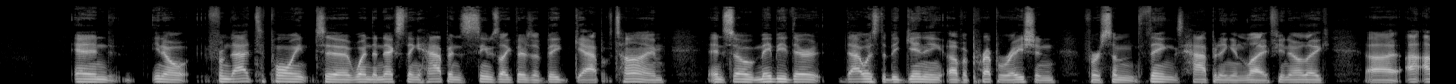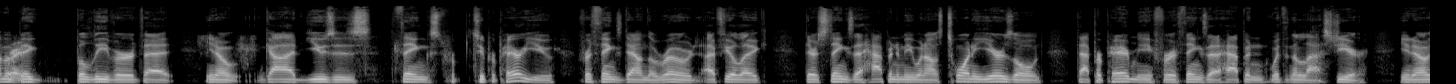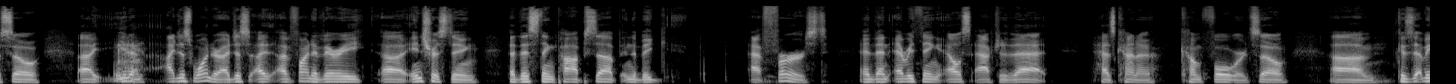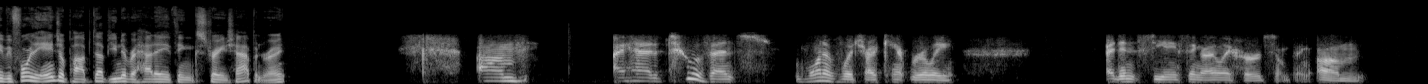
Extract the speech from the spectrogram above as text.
and you know, from that to point to when the next thing happens seems like there's a big gap of time and so maybe there that was the beginning of a preparation for some things happening in life. You know, like uh, I, am a right. big believer that you know God uses things to prepare you for things down the road. I feel like there's things that happened to me when I was 20 years old that prepared me for things that happened within the last year. You know, so uh, mm-hmm. you know, mm-hmm. I just wonder. I just I, I find it very uh, interesting that this thing pops up in the big at first and then everything else after that has kind of come forward. So, because um, I mean, before the angel popped up, you never had anything strange happen, right? Um, I had two events, one of which I can't really. I didn't see anything. I only heard something. Um,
